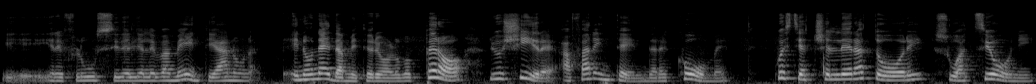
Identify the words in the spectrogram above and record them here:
i, i reflussi degli allevamenti, una, e non è da meteorologo, però riuscire a far intendere come questi acceleratori su azioni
